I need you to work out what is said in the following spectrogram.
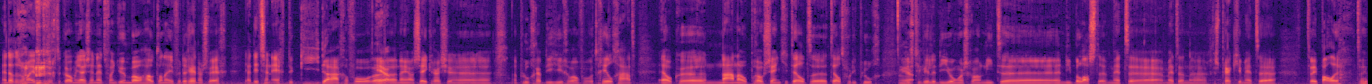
En dat is om even terug te komen. Jij zei net van Jumbo houdt dan even de renners weg. Ja, dit zijn echt de key dagen voor, eh, Ja. nou ja, zeker als je eh, een ploeg hebt die hier gewoon voor het geel gaat. Elk eh, nanoprocentje telt, telt voor die ploeg. Ja. Dus die willen die jongens gewoon niet, niet belasten met, met een gesprekje met twee, pal, twee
